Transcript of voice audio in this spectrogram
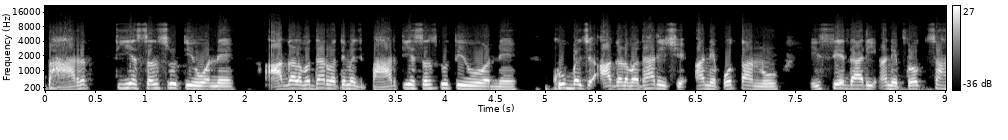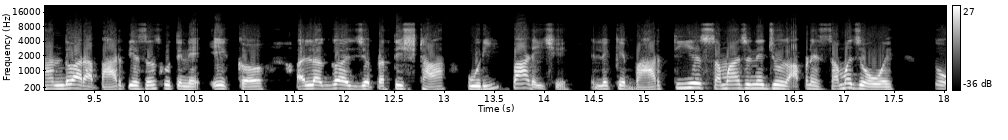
ભારતીય સંસ્કૃતિઓને આગળ વધારવા તેમજ ભારતીય સંસ્કૃતિઓને ખૂબ જ આગળ વધારી છે અને પોતાનું હિસ્સેદારી અને પ્રોત્સાહન દ્વારા ભારતીય સંસ્કૃતિને એક અલગ જ પ્રતિષ્ઠા પૂરી પાડી છે. એટલે કે ભારતીય સમાજને જો આપણે સમજવો હોય તો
